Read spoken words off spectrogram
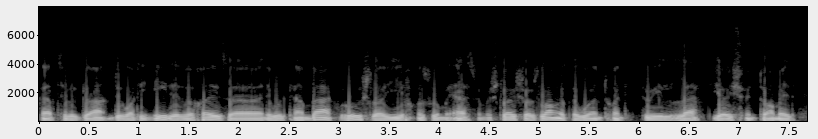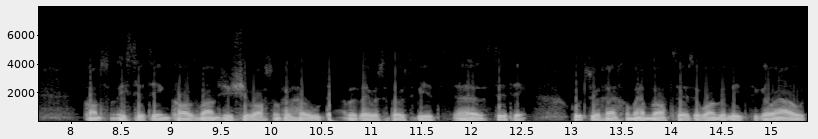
Chef would go out and do what he needed, V'Chayza, uh, and he would come back. V'Hushla Yifchasum Esrim Shlosha, as long as there weren't 23 left, Yoshvin Tomid, constantly sitting, Kozman Shivasam for the whole time that they were supposed to be uh, sitting. not says that one of them needs to go out.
